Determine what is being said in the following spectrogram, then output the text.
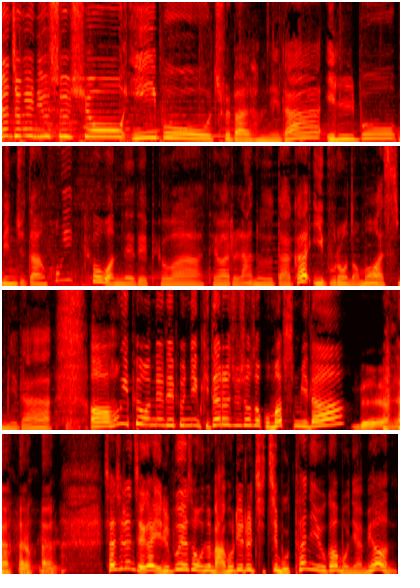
김현정의 뉴스쇼 2부 출발합니다. 1부 민주당 홍익표 원내대표와 대화를 나누다가 2부로 넘어왔습니다. 어, 홍익표 원내대표님 기다려주셔서 고맙습니다. 네, 안녕하세요. 예. 사실은 제가 1부에서 오늘 마무리를 짓지 못한 이유가 뭐냐면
